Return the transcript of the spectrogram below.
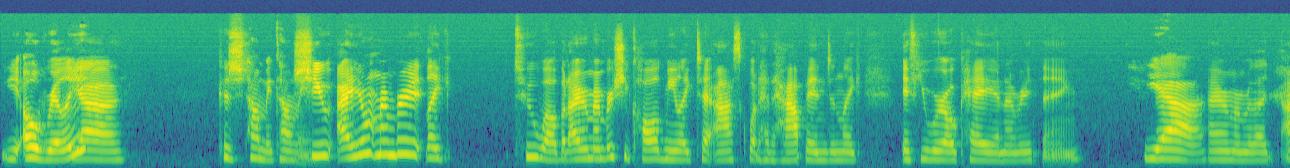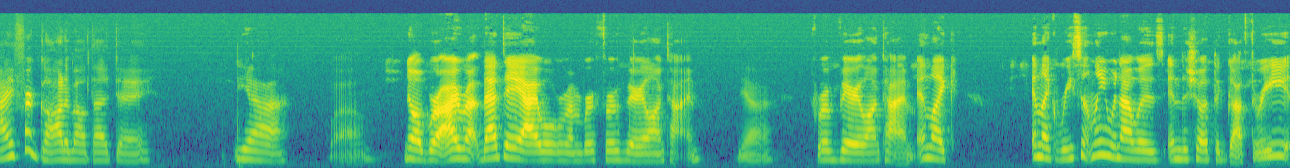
yeah. Oh really? Yeah. Cause Tell me, tell me. she, I don't remember it like too well, but I remember she called me like to ask what had happened and like if you were okay and everything. yeah. I remember that. I forgot about that day. Yeah. Wow. No, bro. I re- that day I will remember for a very long time. Yeah. For a very long time. And like, and like recently when I was in the show at the Guthrie,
